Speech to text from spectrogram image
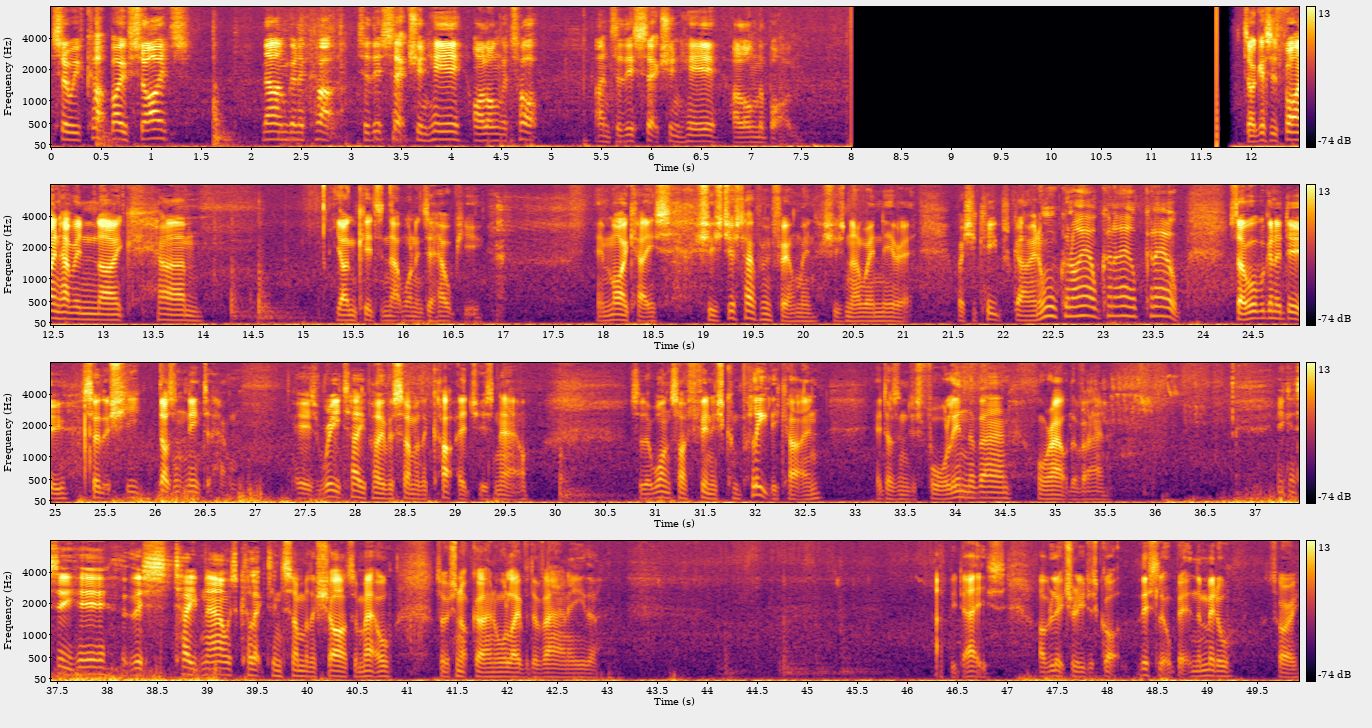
So we've cut both sides. Now I'm going to cut to this section here along the top and to this section here along the bottom. So I guess it's fine having like um, young kids and that wanting to help you. In my case, she's just helping filming, she's nowhere near it. Where she keeps going, oh can I help, can I help, can I help? So what we're going to do, so that she doesn't need to help, is re-tape over some of the cut edges now so that once I finish completely cutting it doesn't just fall in the van or out the van. You can see here that this tape now is collecting some of the shards of metal so it's not going all over the van either. Happy days. I've literally just got this little bit in the middle, sorry,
